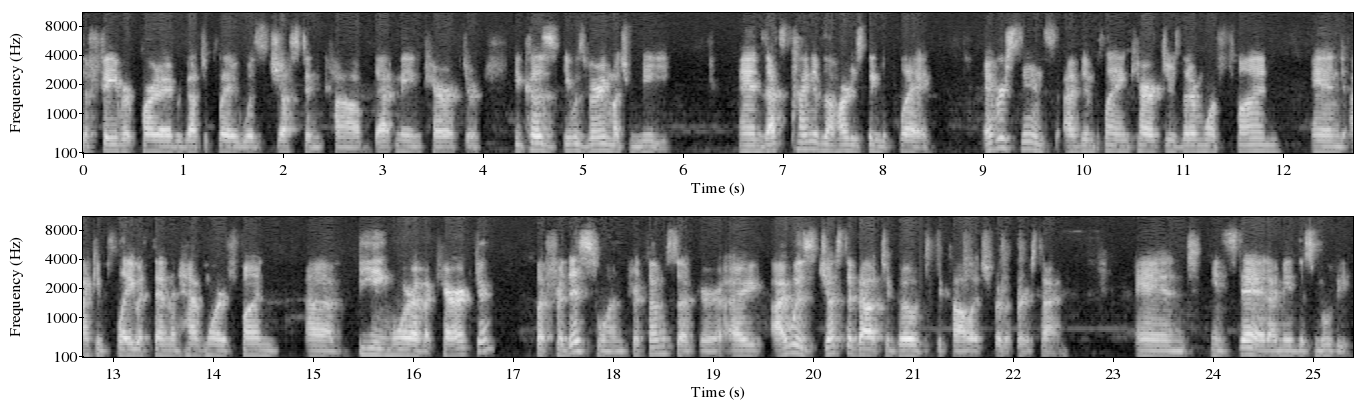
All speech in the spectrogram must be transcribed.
the favorite part I ever got to play was Justin Cobb, that main character, because it was very much me. And that's kind of the hardest thing to play. Ever since I've been playing characters that are more fun and I can play with them and have more fun uh, being more of a character. But for this one, for Thumbsucker, I, I was just about to go to college for the first time. And instead, I made this movie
